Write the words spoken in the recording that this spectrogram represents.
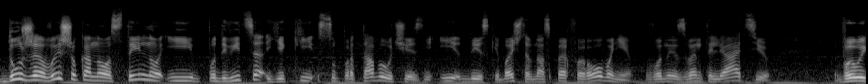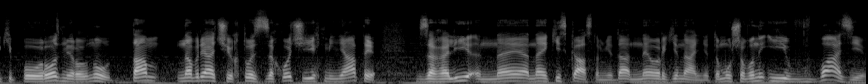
Дуже вишукано, стильно, і подивіться, які супорта величезні і диски. Бачите, в нас перфоровані, вони з вентиляцією, великі по розміру. Ну там навряд чи хтось захоче їх міняти взагалі не на якісь кастомні, да, не оригінальні, тому що вони і в базі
